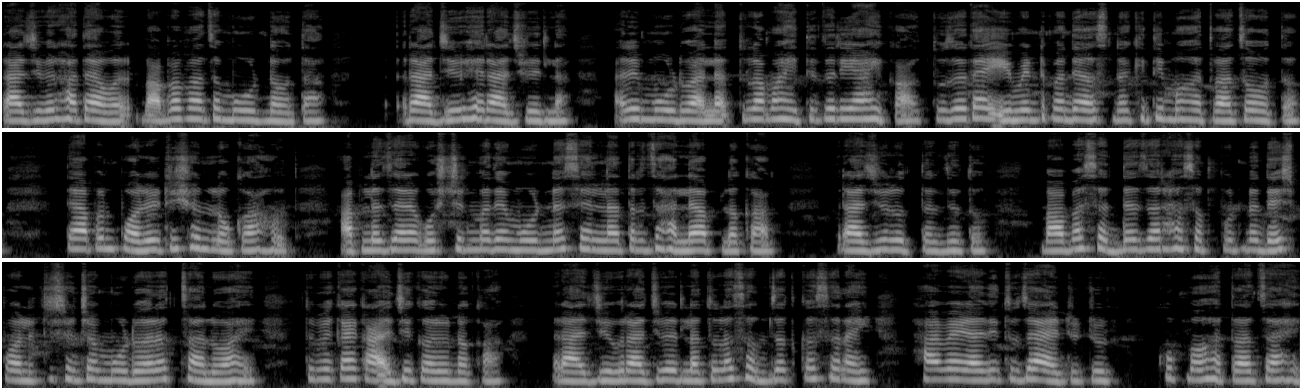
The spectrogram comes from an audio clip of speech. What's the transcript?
राजवीर हा त्यावर. बाबा माझा मूड नव्हता. राजीव हे राजवीरला. अरे मूडवाला तुला माहिती तरी आहे का? तुझं त्या इव्हेंटमध्ये असणं किती महत्त्वाचं होतं? ते आपण पॉलिटिशियन लोक आहोत. आपलं जरा गोष्टींमध्ये मूड नसेल ना तर झालं आपलं काम. राजवीर उत्तर देतो. बाबा सध्या जर हा संपूर्ण देश पॉलिटिशियनच्या मूडवरच चालू आहे तुम्ही काय काळजी करू नका. राजीव राजवीरला तुला समजत कसं नाही? हा वेळ आणि तुझा ॲटिट्यूड खूप महत्त्वाचा आहे.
